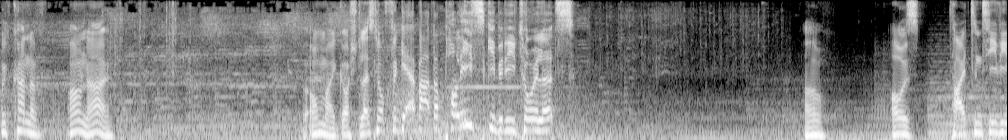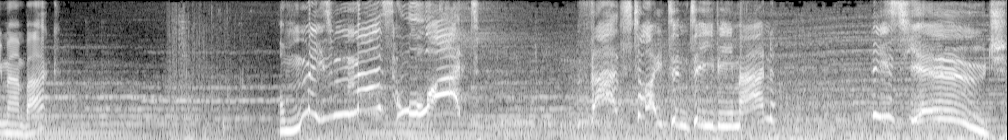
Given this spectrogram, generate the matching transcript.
we've kind of, oh no. But oh my gosh, let's not forget about the police Skibidi toilets. Oh. Oh, is Titan TV Man back? Oh, he's mass. What? That's Titan TV Man. He's huge!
